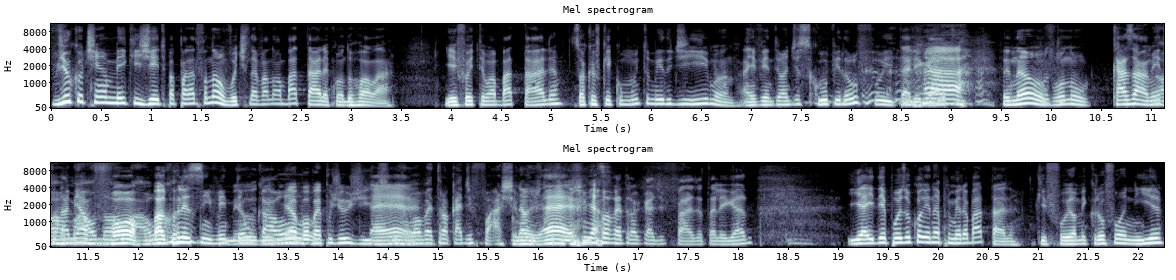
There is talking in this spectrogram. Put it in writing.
viu que eu tinha meio que jeito pra parar e falou: "Não, vou te levar numa batalha quando rolar". E aí foi ter uma batalha, só que eu fiquei com muito medo de ir, mano. Aí inventei uma desculpa e não fui, tá ligado? Falei: "Não, eu vou no casamento da minha Normal, avó". normal. Um bagulho assim, inventei Meu um caô. minha avó vai pro jiu-jitsu. É. Minha avó vai trocar de faixa. Não, é, minha avó vai trocar de faixa, tá ligado? E aí depois eu colhei na primeira batalha, que foi a microfonia,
